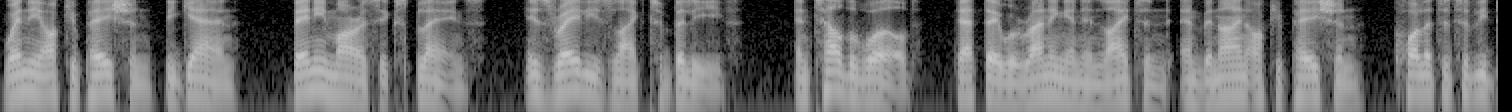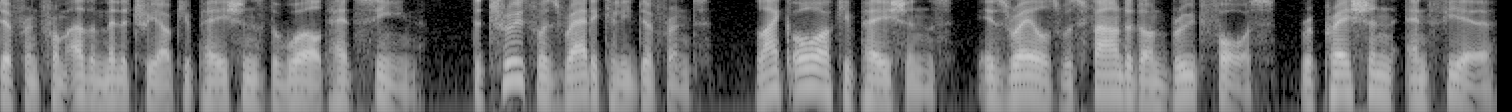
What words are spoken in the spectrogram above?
when the occupation began, Benny Morris explains, Israelis like to believe and tell the world that they were running an enlightened and benign occupation, qualitatively different from other military occupations the world had seen. The truth was radically different. Like all occupations, Israel's was founded on brute force, repression and fear,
